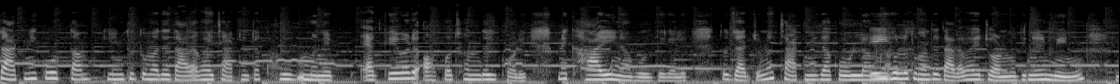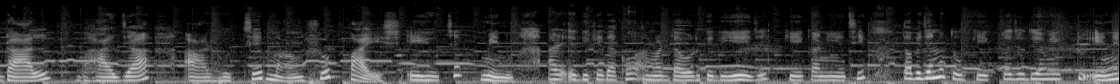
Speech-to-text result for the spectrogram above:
চাটনি করতাম। কিন্তু তোমাদের দাদাভাই চাটনিটা খুব মানে একেবারে অপছন্দই করে। মানে খাই না বলতে গেলে। তো যার জন্য চাটনিটা করলাম এই হলো তোমাদের দাদাভাইয়ের জন্মদিনের মেনু ডাল ভাজা আর হচ্ছে মাংস পায়েস। এই হচ্ছে মেনু। আর এদিকে দেখো আমার দাওরকে দিয়ে এই যে কেক আনিয়েছি। তবে জানো তো কেকটা যদি আমি একটু এনে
